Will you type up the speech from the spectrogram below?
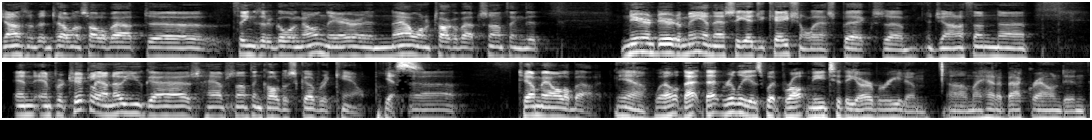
Jonathan's been telling us all about uh, things that are going on there, and now I want to talk about something that near and dear to me, and that's the educational aspects, um, Jonathan. Uh, and and particularly, I know you guys have something called Discovery Camp. Yes. Uh, tell me all about it. Yeah, well, that that really is what brought me to the arboretum. Um, I had a background in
